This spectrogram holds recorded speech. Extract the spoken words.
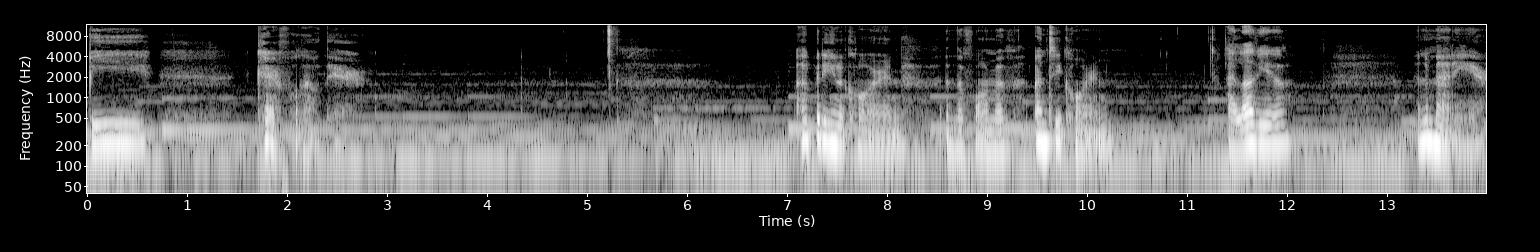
be careful out there. Uppity unicorn in the form of Auntie Corn. I love you. And I'm out of here.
